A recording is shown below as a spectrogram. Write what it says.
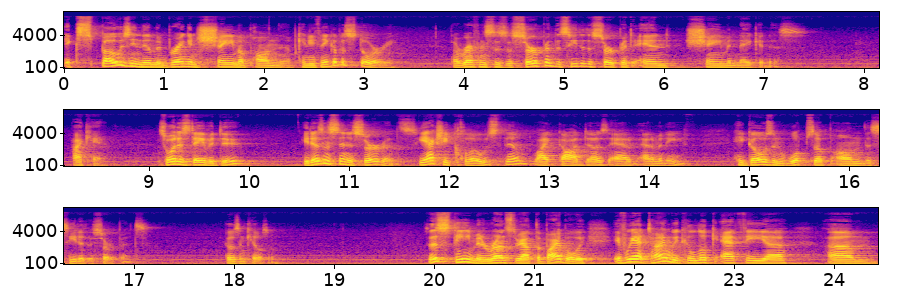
exposing them, and bringing shame upon them. Can you think of a story that references a serpent, the seed of the serpent, and shame and nakedness? I can't. So, what does David do? He doesn't send his servants, he actually clothes them like God does Adam, Adam and Eve he goes and whoops up on the seed of the serpents, goes and kills them. So this theme it runs throughout the Bible. If we had time, we could look at the uh, um,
